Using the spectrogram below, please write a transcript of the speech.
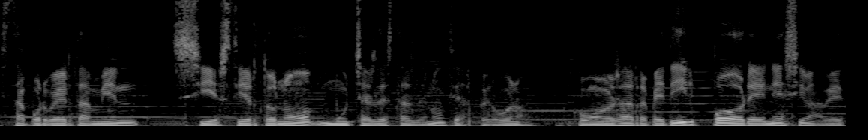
está por ver también si es cierto o no muchas de estas denuncias, pero bueno, como vamos a repetir por enésima vez.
